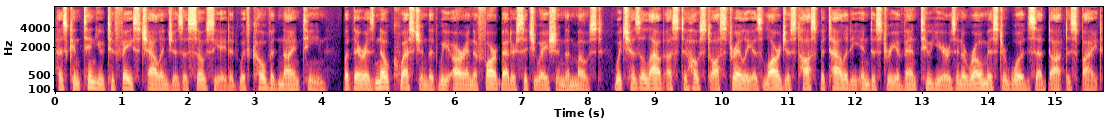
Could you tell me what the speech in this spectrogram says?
has continued to face challenges associated with COVID-19, but there is no question that we are in a far better situation than most, which has allowed us to host Australia's largest hospitality industry event two years in a row Mr Wood said. Despite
